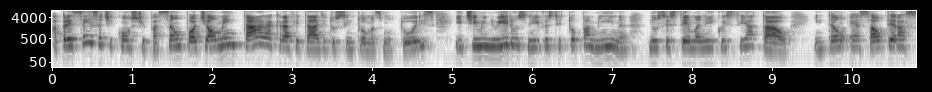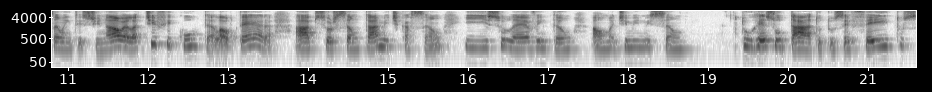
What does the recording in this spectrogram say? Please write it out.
A presença de constipação pode aumentar a gravidade dos sintomas motores e diminuir os níveis de dopamina no sistema nicoestriatal. Então, essa alteração intestinal, ela dificulta, ela altera a absorção da medicação e isso leva então a uma diminuição do resultado dos efeitos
